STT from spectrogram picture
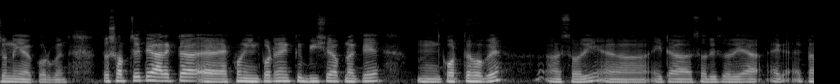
জন্য ইয়া করবেন। তো সবচেয়ে আরেকটা এখন ইম্পর্টেন্ট একটি বিষয় আপনাকে করতে হবে। সরি এটা সরি সরি একটা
